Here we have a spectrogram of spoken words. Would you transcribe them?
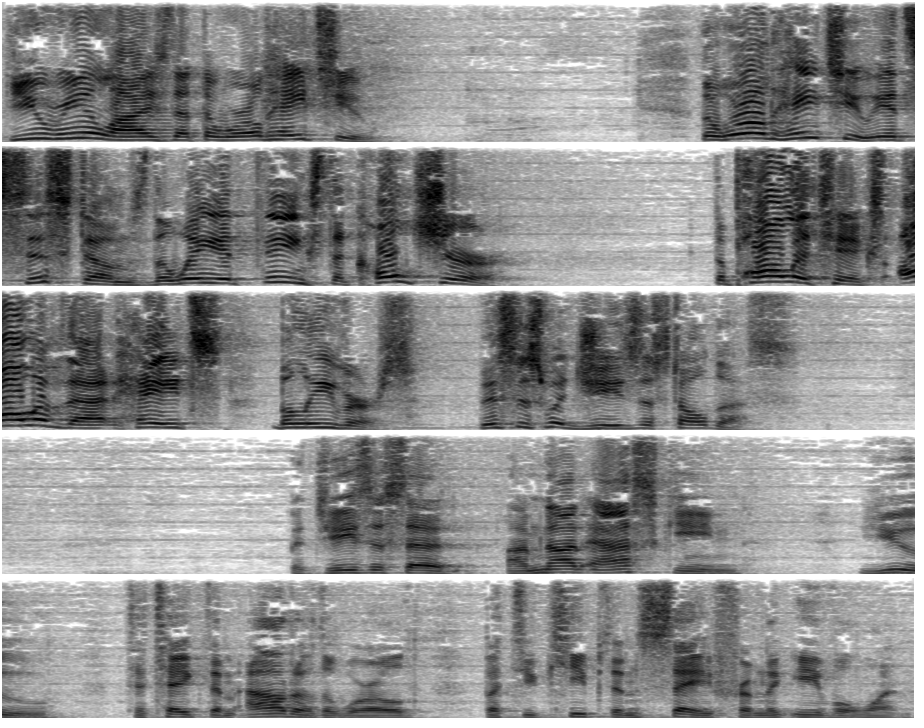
Do you realize that the world hates you? The world hates you. Its systems, the way it thinks, the culture. The politics, all of that hates believers. This is what Jesus told us. But Jesus said, I'm not asking you to take them out of the world, but to keep them safe from the evil one.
